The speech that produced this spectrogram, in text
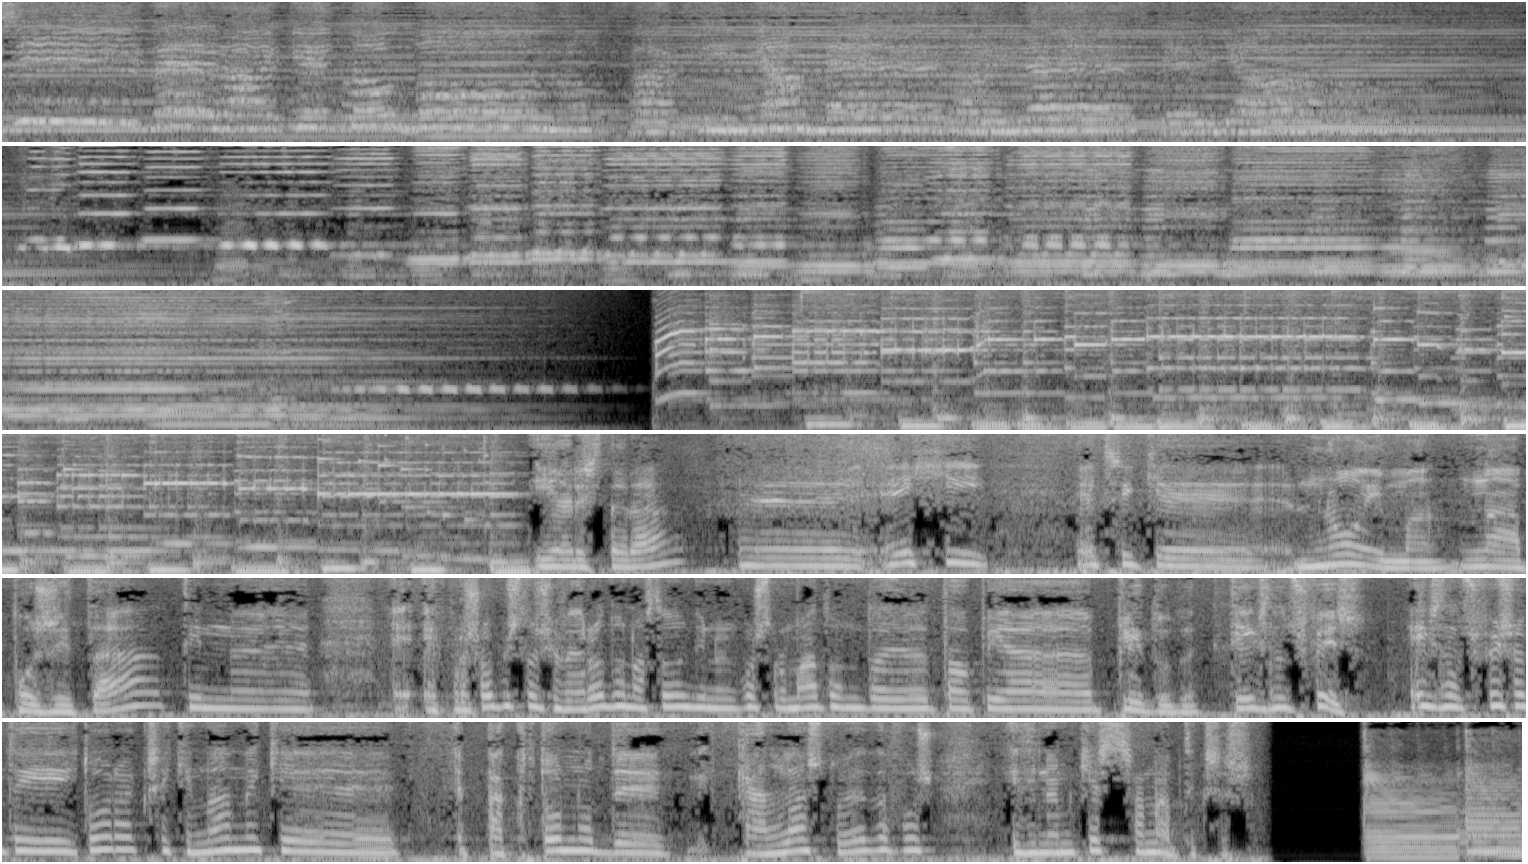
σίδερα και τον πόνο θα έρθει μια μέρα η ελευθεριά η αριστερά ε, έχει έτσι και νόημα να αποζητά την ε, ε, εκπροσώπηση των συμφερόντων αυτών των κοινωνικών στρωμάτων τα, τα οποία πλήττονται. Τι έχεις να τους πεις; Έχεις να τους πεις ότι τώρα ξεκινάνε και επακτώνονται καλά στο έδαφος οι δυναμικές της ανάπτυξης.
